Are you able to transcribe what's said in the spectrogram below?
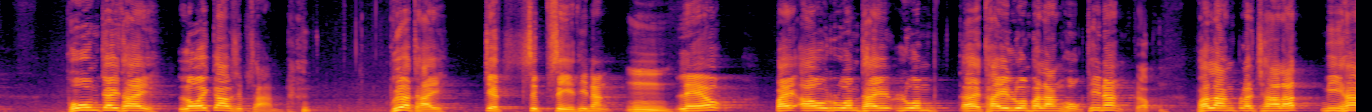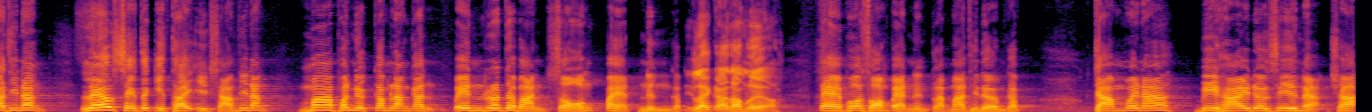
281 ภูมิใจไทย 193 เพื่อไทย 74 ที่นั่ง อืมแล้วไปเอารวมไทยรวมเอ่อไทยรวมพลัง 6 ที่นั่ง ครับ พลังประชารัฐมี 5 ที่นั่ง แล้วเศรษฐกิจไทยอีก 3 ที่นั่ง มาผนึกกำลังกันเป็นรัฐบาล 281 ครับ นี่ไร้กล้าทำเลยเหรอ แต่พอ 281 กลับมาที่เดิมครับจำไว้นะ behind the scene น่ะชา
